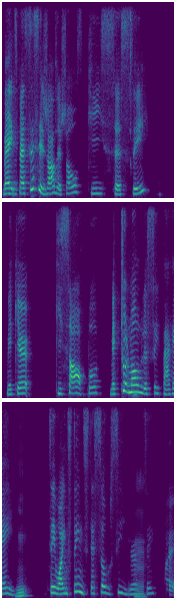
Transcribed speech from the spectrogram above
Ben, c'est parce que c'est le genre de choses qui se sait, mais que, qui sort pas, mais que tout le monde le sait pareil. Mm. Tu sais, Weinstein, c'était ça aussi, là, Mm. tu sais. Ouais.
